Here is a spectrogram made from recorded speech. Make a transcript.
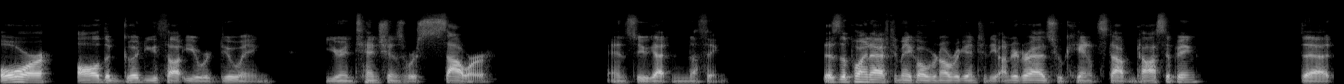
or all the good you thought you were doing, your intentions were sour, and so you got nothing. This is the point I have to make over and over again to the undergrads who can't stop gossiping. That,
